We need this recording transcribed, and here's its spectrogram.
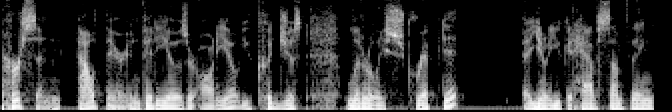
person out there in videos or audio. You could just literally script it. Uh, you know, you could have something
